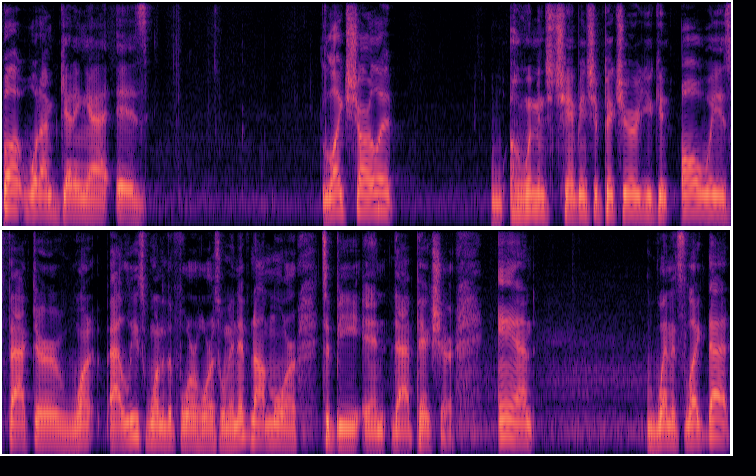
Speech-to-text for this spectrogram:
but what I'm getting at is, like Charlotte, a women's championship picture, you can always factor one, at least one of the four horsewomen, if not more, to be in that picture, and when it's like that,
